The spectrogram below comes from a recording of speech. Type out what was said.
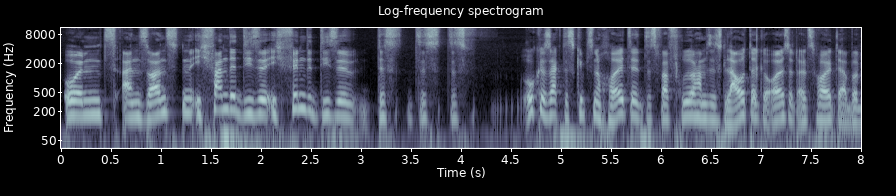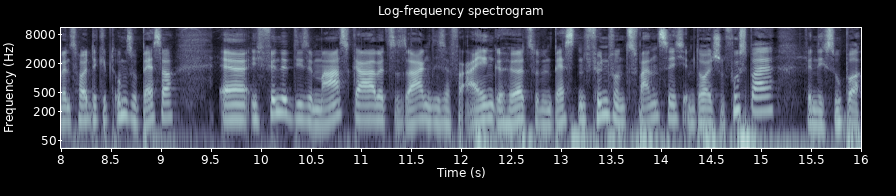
und ansonsten, ich fand diese, ich finde diese, das, das, das, Oke sagt, das gibt's noch heute. Das war früher, haben sie es lauter geäußert als heute, aber wenn es heute gibt, umso besser. Äh, ich finde diese Maßgabe zu sagen, dieser Verein gehört zu den besten 25 im deutschen Fußball, finde ich super.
